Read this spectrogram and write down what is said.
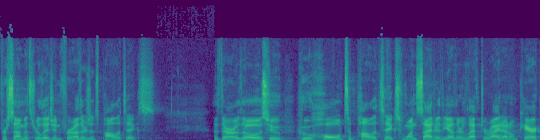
For some, it's religion, for others, it's politics. That there are those who, who hold to politics, one side or the other, left or right, I don't care,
